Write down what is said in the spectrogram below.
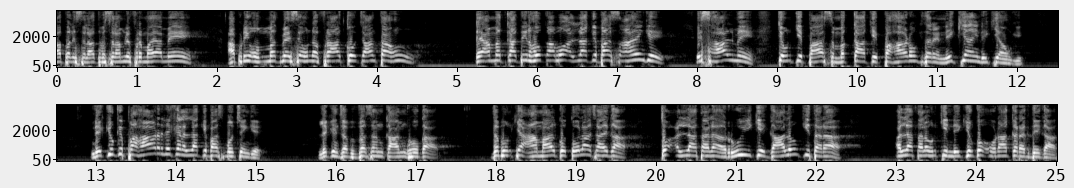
آپ علیہ الصلوۃ والسلام نے فرمایا، میں اپنی امت میں سے ان افراد کو جانتا ہوں۔ قیامت کا دن ہوگا، وہ اللہ کے پاس آئیں گے۔ اس حال میں کہ ان کے پاس مکہ کے پہاڑوں کی طرح نیکیاں ہی نیکیاں ہوں گی۔ نیکیوں کے پہاڑ لے کر اللہ کے پاس پہنچیں گے۔ لیکن جب وزن کام ہوگا، جب ان کے اعمال کو تولا جائے گا، تو اللہ تعالیٰ روئی کے گالوں کی طرح اللہ تعالیٰ ان کی نیکیوں کو اڑا کر رکھ دے گا۔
